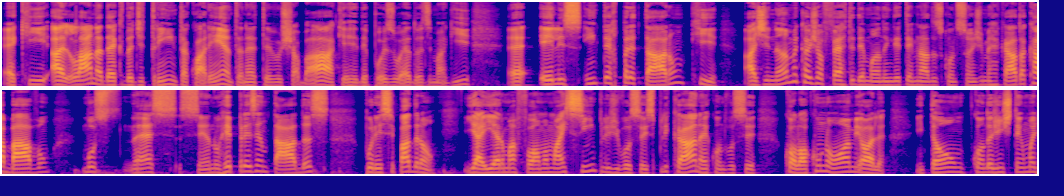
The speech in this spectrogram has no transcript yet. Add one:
é que lá na década de 30, 40, né, teve o Shabak, depois o Edwards e Magui, é, eles interpretaram que as dinâmicas de oferta e demanda em determinadas condições de mercado acabavam né, sendo representadas por esse padrão. E aí era uma forma mais simples de você explicar, né? Quando você coloca um nome, olha. Então, quando a gente tem uma,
